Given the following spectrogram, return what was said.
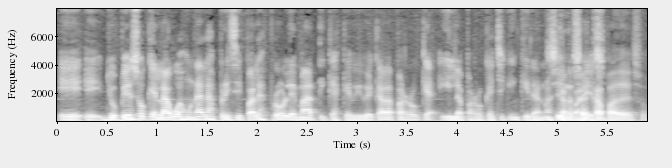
eh, eh, yo pienso que el agua es una de las principales problemáticas que vive cada parroquia y la parroquia Chiquinquirá no escapa, no se escapa de eso.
